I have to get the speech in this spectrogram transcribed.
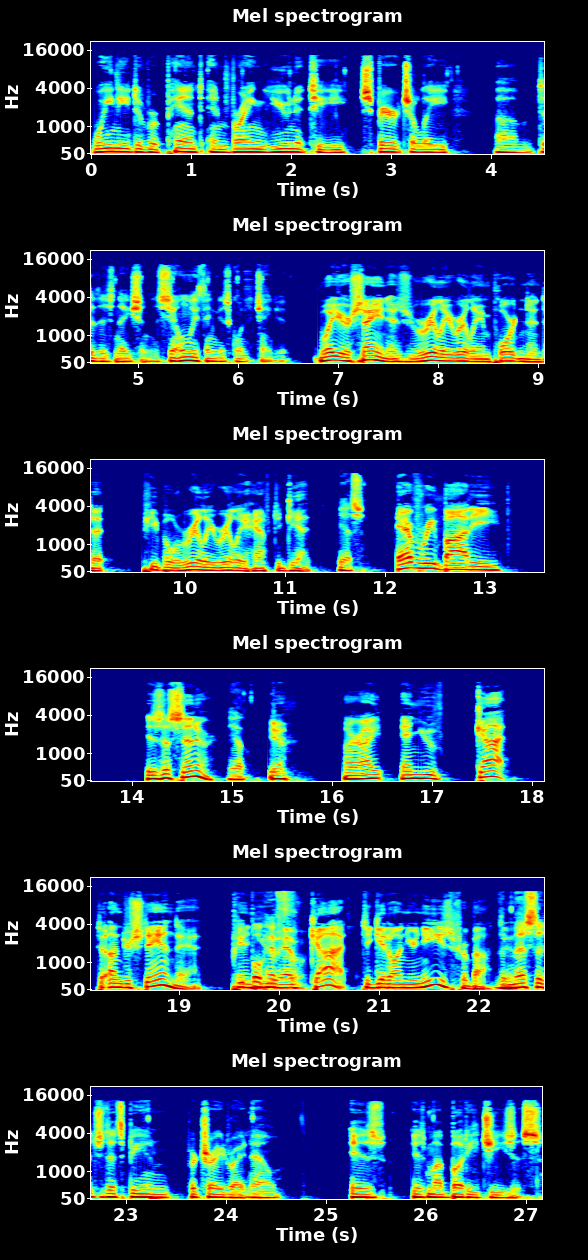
we need to repent and bring unity spiritually um, to this nation. It's the only thing that's going to change it. What you're saying is really really important, and that people really really have to get. Yes. Everybody is a sinner. Yep. Yeah. All right, and you've got to understand that. People and you have- have, got to get on your knees for about The this. message that's being portrayed right now is is my buddy Jesus.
